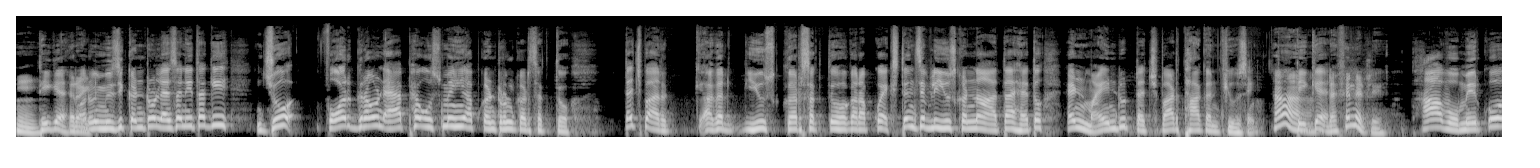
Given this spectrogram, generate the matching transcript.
हम्म, ठीक है? और म्यूज़िक कंट्रोल ऐसा नहीं था कि जो फोरग्राउंड ऐप है उसमें ही आप कंट्रोल कर सकते हो। टच बार अगर यूज़ कर सकते हो अगर आपको एक्सटेंसिवली यूज़ करना आता है तो and mind to touch bar था कंफ्यूजिंग हाँ ठीक है? डेफिनेटली था वो। मेरे को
